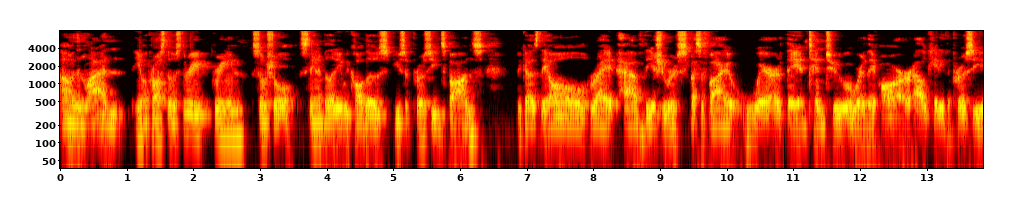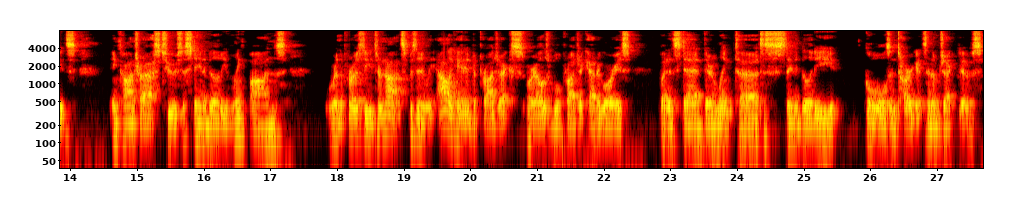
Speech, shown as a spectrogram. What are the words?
Um, and then and, you know across those three green, social, sustainability, we call those use of proceeds bonds because they all right have the issuers specify where they intend to or where they are allocating the proceeds. In contrast to sustainability linked bonds, where the proceeds are not specifically allocated to projects or eligible project categories, but instead they're linked to, to sustainability goals and targets and objectives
